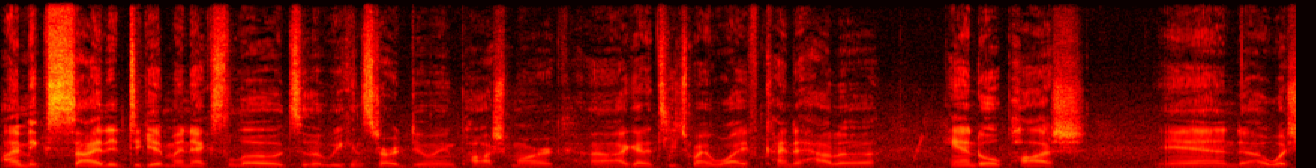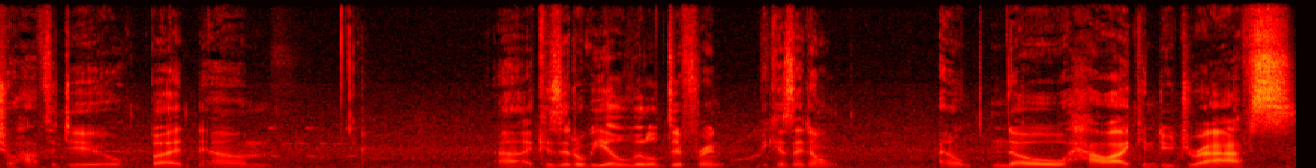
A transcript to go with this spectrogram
I'm excited to get my next load so that we can start doing Poshmark. Uh, I got to teach my wife kind of how to handle Posh and uh, what she'll have to do, but because uh, it'll be a little different because I don't I don't know how I can do drafts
